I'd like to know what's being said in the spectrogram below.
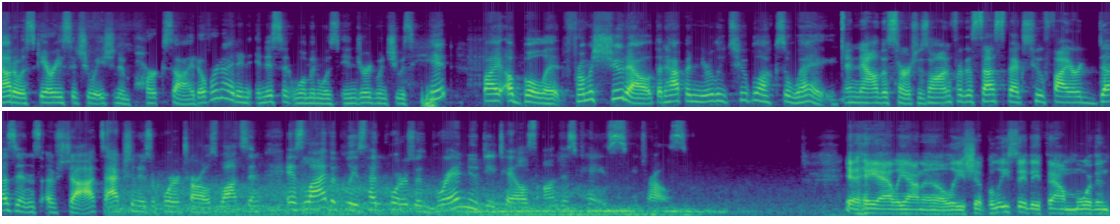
Now to a scary situation in Parkside. Overnight, an innocent woman was injured when she was hit by a bullet from a shootout that happened nearly two blocks away. And now the search is on for the suspects who fired dozens of shots. Action News reporter Charles Watson is live at police headquarters with brand new details on this case. Hey, Charles. Yeah, hey, Aliana and Alicia. Police say they found more than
